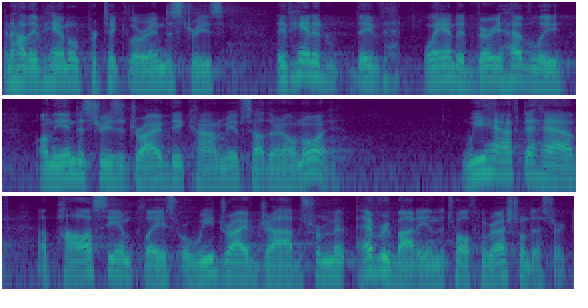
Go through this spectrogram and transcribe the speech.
and how they've handled particular industries, they've, handed, they've landed very heavily on the industries that drive the economy of Southern Illinois. We have to have a policy in place where we drive jobs from everybody in the 12th Congressional District.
